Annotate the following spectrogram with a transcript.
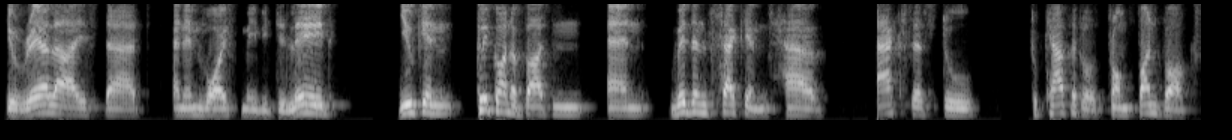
You realize that an invoice may be delayed. You can click on a button and within seconds have access to, to capital from Fundbox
